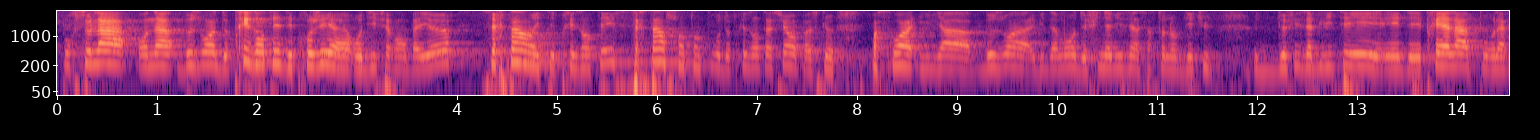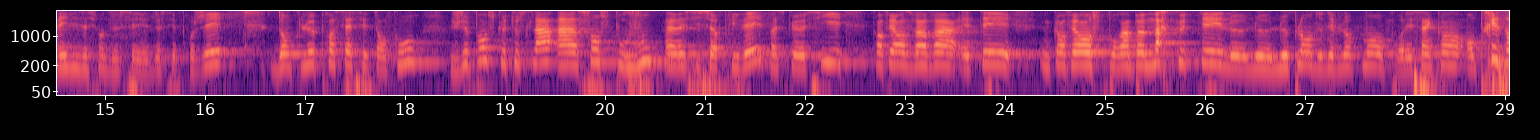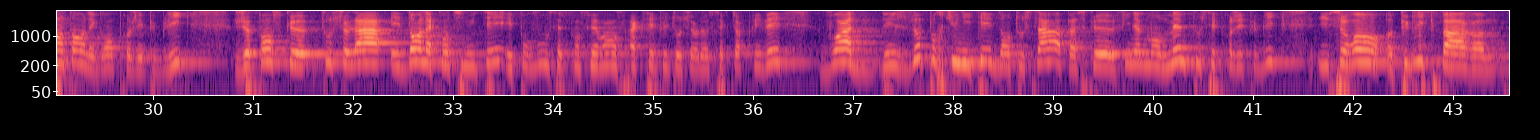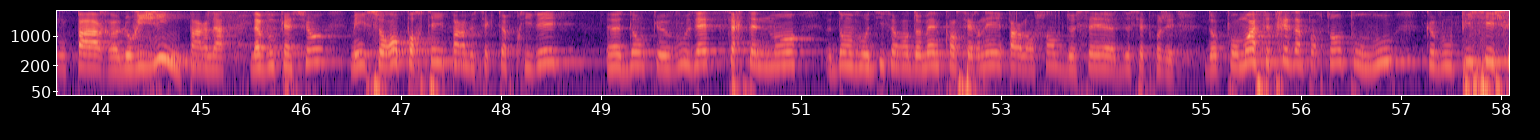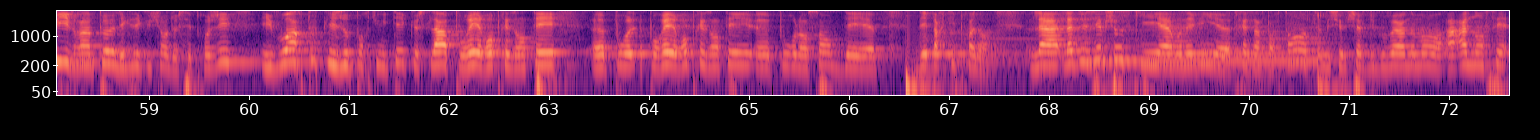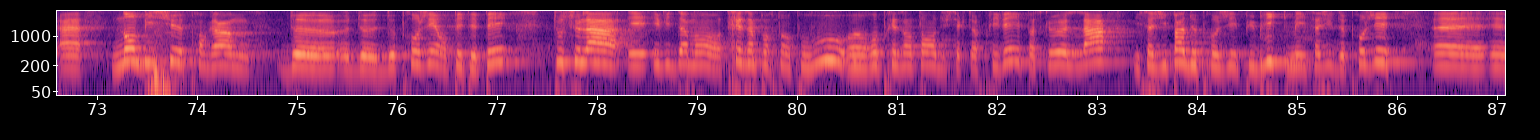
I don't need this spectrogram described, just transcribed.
Pour cela, on a besoin de présenter des projets aux différents bailleurs. Certains ont été présentés, certains sont en cours de présentation parce que parfois il y a besoin évidemment de finaliser un certain nombre d'études de faisabilité et des préalables pour la réalisation de ces, de ces projets. Donc le process est en cours. Je pense que tout cela a un sens pour vous, investisseurs privés, parce que si Conférence 2020 était une conférence pour un peu marqueter le, plan de développement pour les cinq ans en présentant les grands projets publics, je pense que tout cela est dans la continuité et pour vous, cette conférence axée plutôt sur le secteur privé voit des opportunités dans tout cela parce que finalement, même tous ces projets publics, ils seront euh, publics par, euh, par l'origine, par la, la vocation, mais ils seront portés par le secteur privé donc vous êtes certainement dans vos différents domaines concernés par l'ensemble de ces, de ces projets. Donc pour moi, c'est très important pour vous que vous puissiez suivre un peu l'exécution de ces projets et voir toutes les opportunités que cela pourrait représenter euh, pour, pourrait représenter euh, pour l'ensemble des, des, parties prenantes. La, deuxième chose qui est à mon avis très importante, Monsieur le chef du gouvernement a annoncé un ambitieux programme de, projets en PPP. Tout cela est évidemment très important pour vous, euh, représentants du secteur privé, parce que là, il ne s'agit pas de projets publics, mais il s'agit de projets euh, euh,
